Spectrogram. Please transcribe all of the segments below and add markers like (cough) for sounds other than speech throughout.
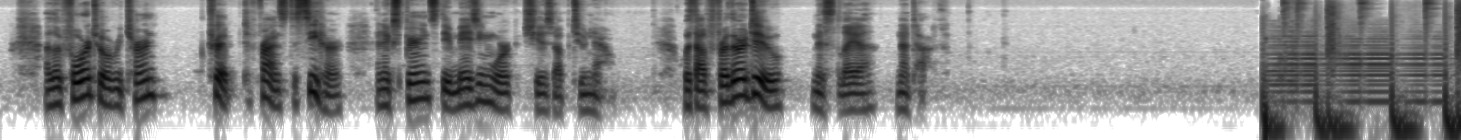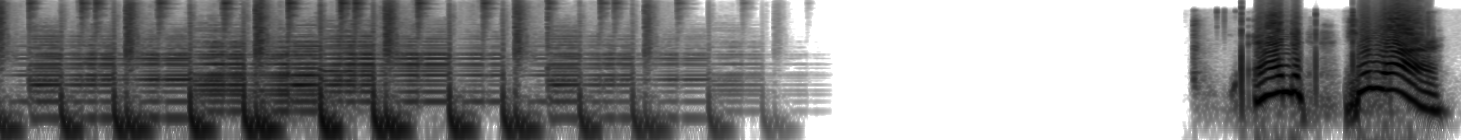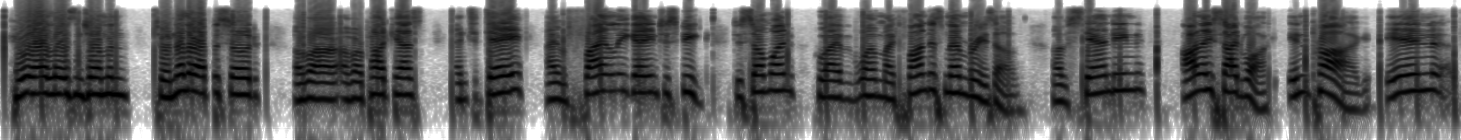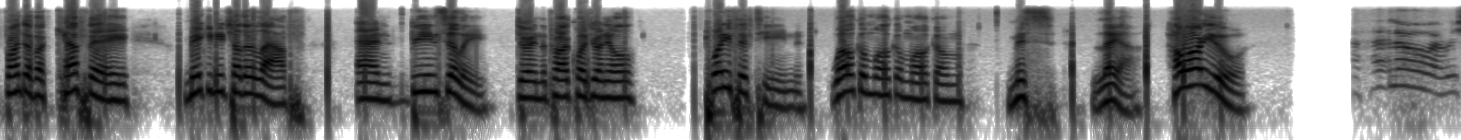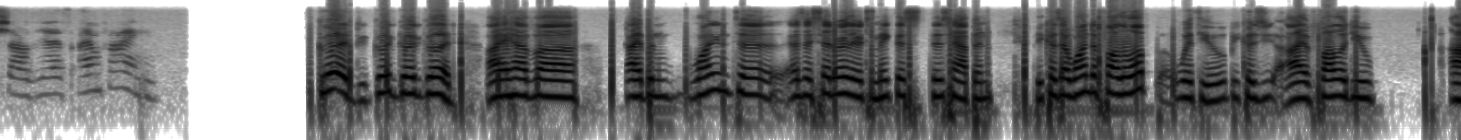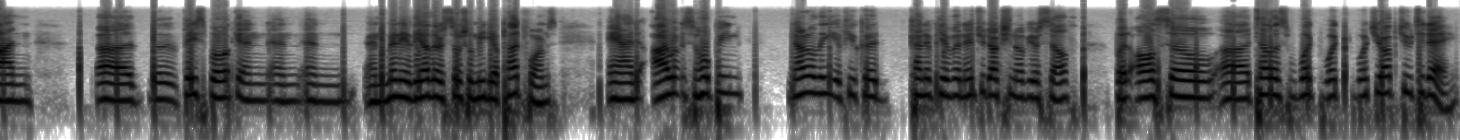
I look forward to a return trip to France to see her and experience the amazing work she is up to now. Without further ado, Miss Leah Nataf. And here we are. Here we are, ladies and gentlemen, to another episode of our of our podcast. And today I am finally getting to speak to someone who I have one of my fondest memories of, of standing on a sidewalk in Prague in front of a cafe, making each other laugh and being silly during the Prague Quadrennial 2015. Welcome, welcome, welcome, Miss Leah. How are you? Hello, Richard. Yes, I'm fine. Good, good, good, good. I have uh, I've been wanting to, as I said earlier, to make this this happen because I wanted to follow up with you because you, I've followed you on uh, the Facebook and, and and and many of the other social media platforms, and I was hoping not only if you could kind of give an introduction of yourself, but also uh, tell us what, what, what you're up to today.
